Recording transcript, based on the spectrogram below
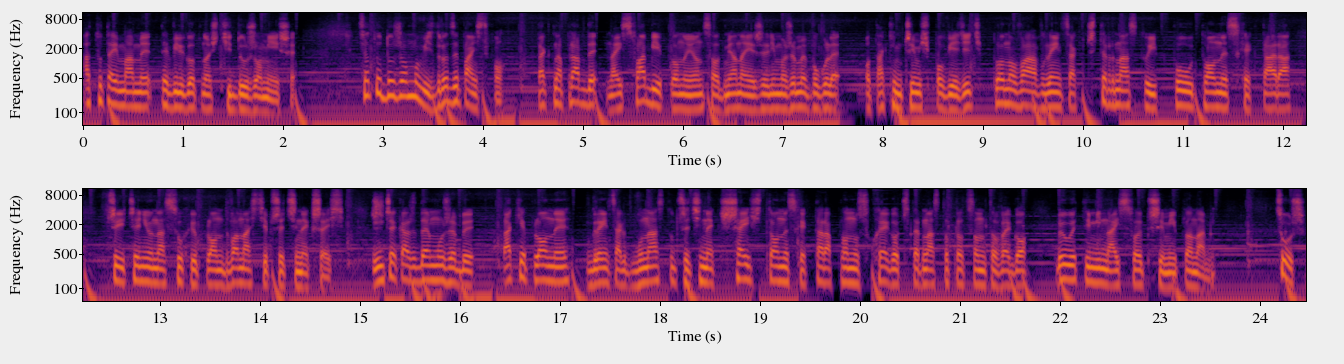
a tutaj mamy te wilgotności dużo mniejsze. Co tu dużo mówić, drodzy Państwo? Tak naprawdę najsłabiej plonująca odmiana, jeżeli możemy w ogóle o takim czymś powiedzieć, plonowała w granicach 14,5 tony z hektara w przeliczeniu na suchy plon 12,6. Życzę każdemu, żeby takie plony w granicach 12,6 tony z hektara plonu suchego 14% były tymi najsłabszymi plonami. Cóż,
